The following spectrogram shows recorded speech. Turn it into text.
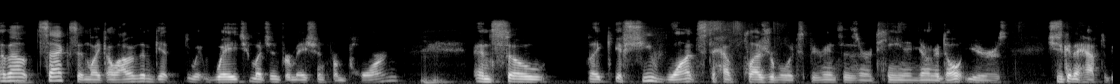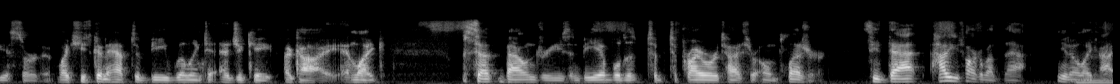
about sex. And like a lot of them get way too much information from porn. And so like if she wants to have pleasurable experiences in her teen and young adult years she's going to have to be assertive. Like she's going to have to be willing to educate a guy and like set boundaries and be able to, to, to prioritize her own pleasure. See that how do you talk about that? You know like i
